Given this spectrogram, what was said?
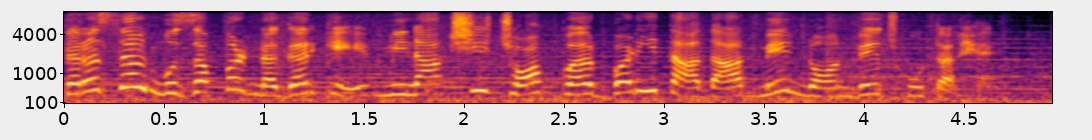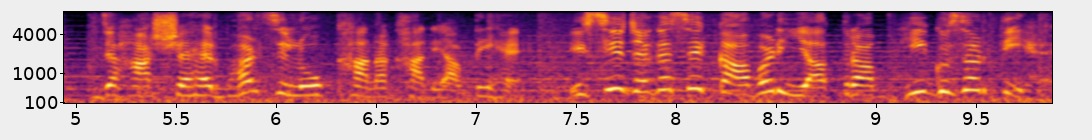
दरअसल मुजफ्फरनगर के मीनाक्षी चौक पर बड़ी तादाद में नॉनवेज होटल है, जहाँ शहर भर से लोग खाना खाने आते हैं। इसी जगह से कावड़ यात्रा भी गुजरती है।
